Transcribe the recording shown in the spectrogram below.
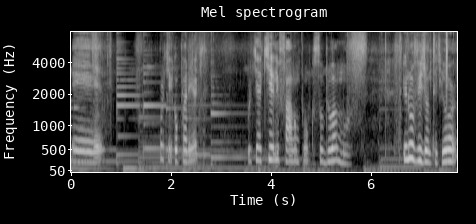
É... Por que, que eu parei aqui? Porque aqui ele fala um pouco sobre o amor. E no vídeo anterior,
